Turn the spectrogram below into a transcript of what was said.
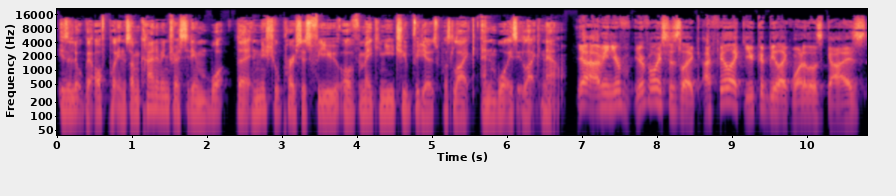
is a little bit off putting. So I'm kind of interested in what the initial process for you of making YouTube videos was like and what is it like now? Yeah, I mean your your voice is like I feel like you could be like one of those guys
